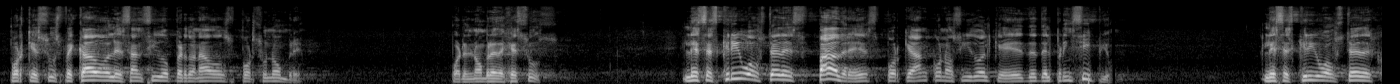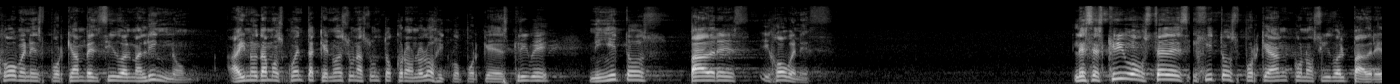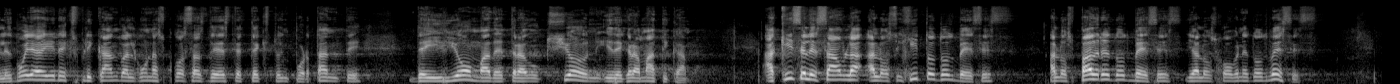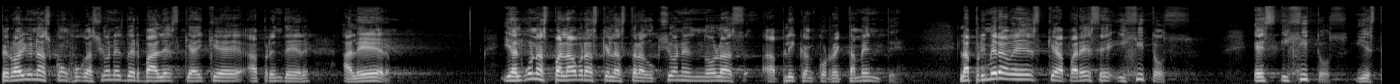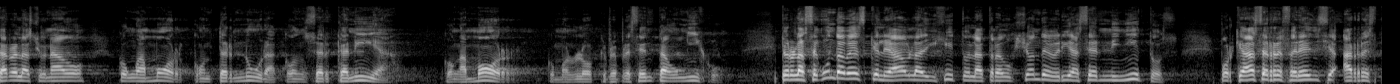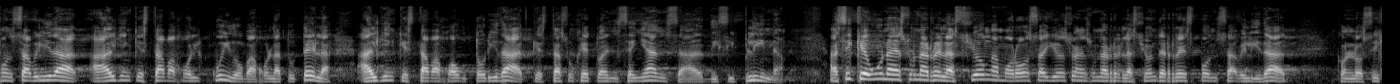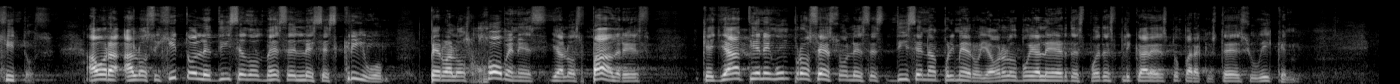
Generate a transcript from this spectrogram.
porque sus pecados les han sido perdonados por su nombre por el nombre de Jesús. Les escribo a ustedes padres porque han conocido al que es desde el principio. Les escribo a ustedes jóvenes porque han vencido al maligno. Ahí nos damos cuenta que no es un asunto cronológico porque escribe niñitos, padres y jóvenes. Les escribo a ustedes, hijitos, porque han conocido al Padre. Les voy a ir explicando algunas cosas de este texto importante de idioma, de traducción y de gramática. Aquí se les habla a los hijitos dos veces, a los padres dos veces y a los jóvenes dos veces. Pero hay unas conjugaciones verbales que hay que aprender a leer. Y algunas palabras que las traducciones no las aplican correctamente. La primera vez que aparece hijitos es hijitos y está relacionado con amor, con ternura, con cercanía, con amor, como lo que representa un hijo. Pero la segunda vez que le habla de hijito, la traducción debería ser niñitos, porque hace referencia a responsabilidad, a alguien que está bajo el cuido, bajo la tutela, a alguien que está bajo autoridad, que está sujeto a enseñanza, a disciplina. Así que una es una relación amorosa y otra es una relación de responsabilidad con los hijitos. Ahora, a los hijitos les dice dos veces les escribo, pero a los jóvenes y a los padres que ya tienen un proceso, les dicen al primero, y ahora los voy a leer después de explicar esto para que ustedes se ubiquen.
